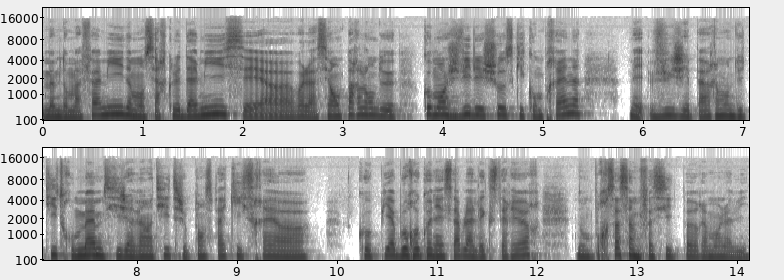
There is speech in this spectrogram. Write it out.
même dans ma famille, dans mon cercle d'amis. C'est voilà, c'est en parlant de comment je vis les choses qu'ils comprennent. Mais vu que j'ai pas vraiment de titre, ou même si j'avais un titre, je pense pas qu'il serait copiable ou reconnaissable à l'extérieur. Donc pour ça, ça me facilite pas vraiment la vie.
